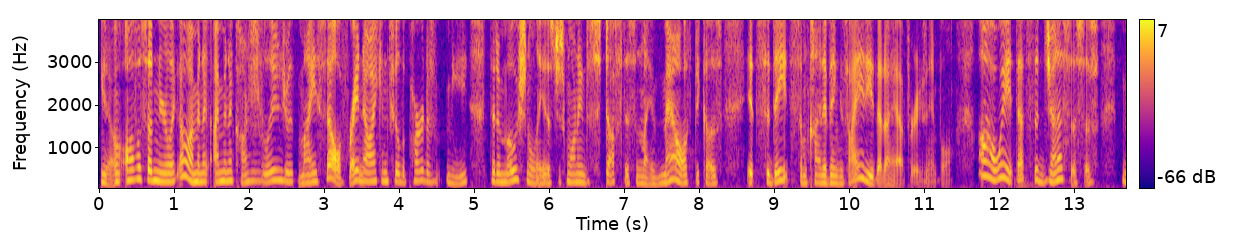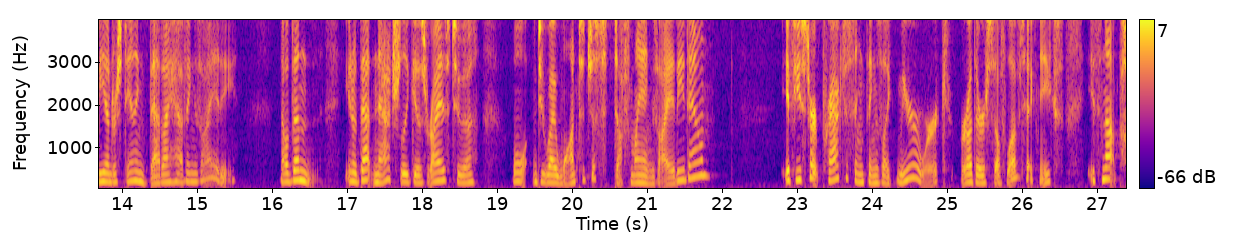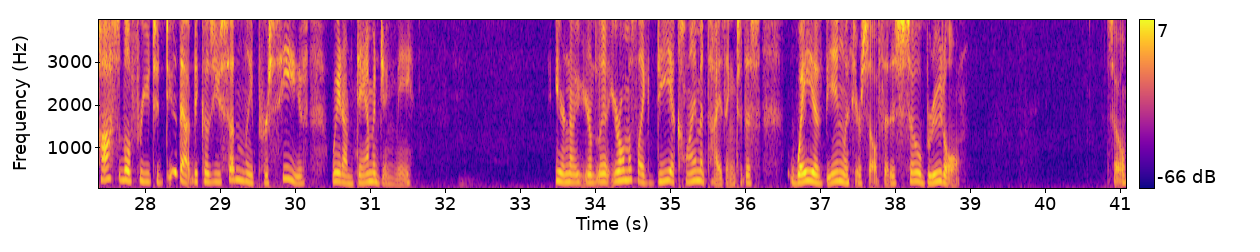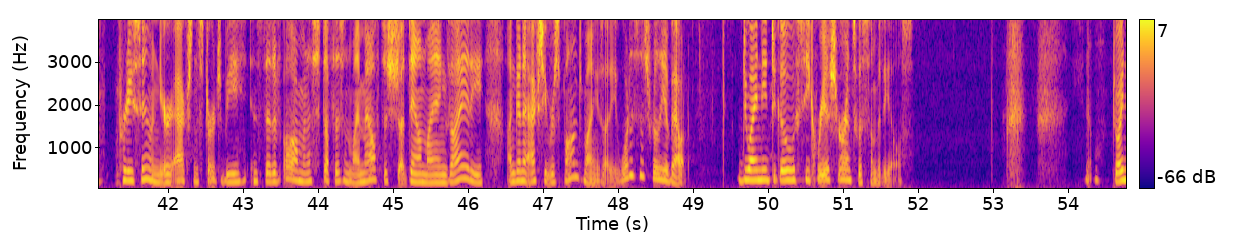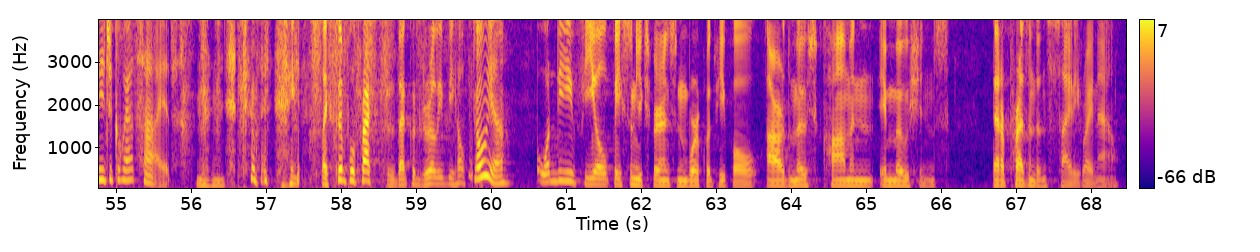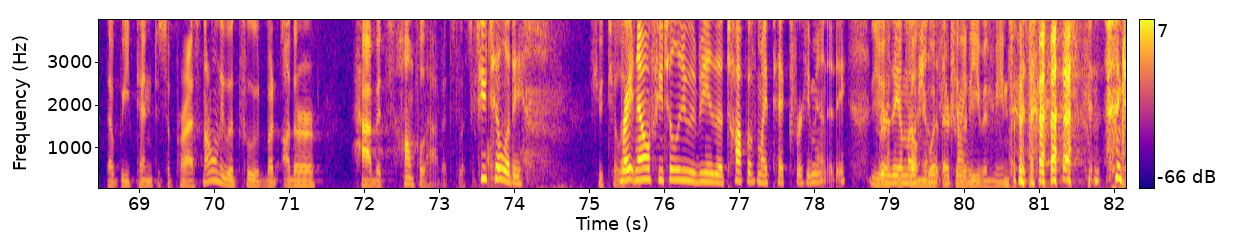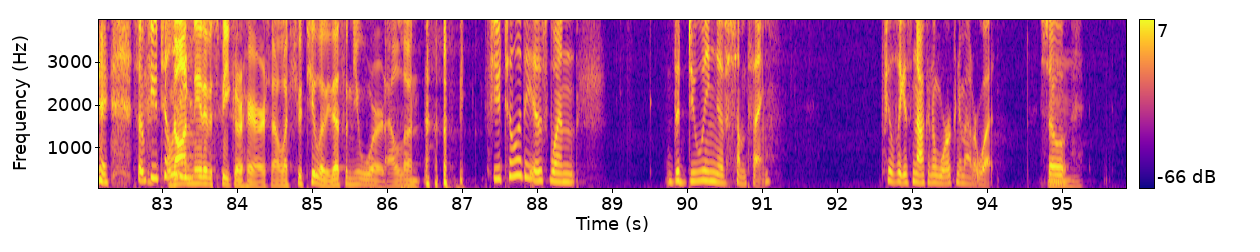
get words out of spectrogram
You know, all of a sudden you're like, oh, I'm in a I'm in a conscious relationship with myself. Right now I can feel the part of me that emotionally is just wanting to stuff this in my mouth because it sedates some kind of anxiety that I have, for example. Oh, wait, that's the genesis of me understanding that I have anxiety. Now then, you know, that naturally gives rise to a well, do I want to just stuff my anxiety down? If you start practicing things like mirror work or other self love techniques, it's not possible for you to do that because you suddenly perceive, wait, I'm damaging me. You're, no, you're, you're almost like de-acclimatizing to this way of being with yourself that is so brutal. So pretty soon your actions start to be instead of, oh, I'm going to stuff this in my mouth to shut down my anxiety, I'm going to actually respond to my anxiety. What is this really about? Do I need to go seek reassurance with somebody else? You know, do I need to go outside? Mm-hmm. like simple practices that could really be helpful. Oh yeah. What do you feel, based on your experience and work with people, are the most common emotions that are present in society right now that we tend to suppress, not only with food but other habits, harmful habits? Let's futility. Futility. Right now, futility would be the top of my pick for humanity you for the emotion that they're trying. Futility even means. okay, so futility. Non-native speaker here, so like futility. That's a new word. I'll learn. futility is when the doing of something feels like it's not going to work no matter what. So mm.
